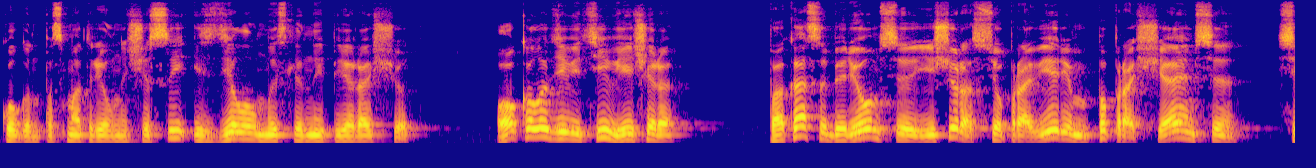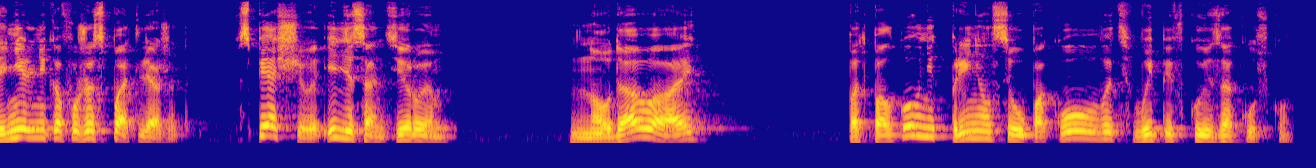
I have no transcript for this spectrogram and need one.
Коган посмотрел на часы и сделал мысленный перерасчет. Около девяти вечера. Пока соберемся, еще раз все проверим, попрощаемся. Синельников уже спать ляжет. В спящего и десантируем. Ну, давай. Подполковник принялся упаковывать выпивку и закуску.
